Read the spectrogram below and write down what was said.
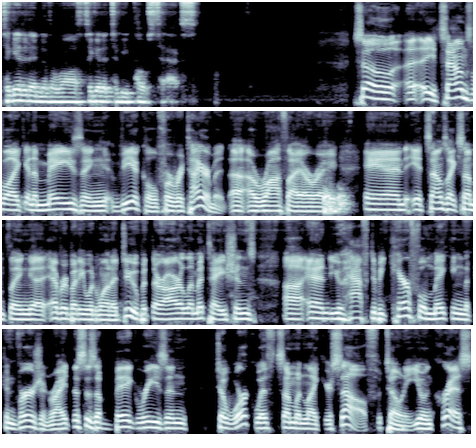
to get it into the Roth to get it to be post tax. So uh, it sounds like an amazing vehicle for retirement, uh, a Roth IRA, and it sounds like something uh, everybody would want to do. But there are limitations, uh, and you have to be careful making the conversion. Right, this is a big reason to work with someone like yourself, Tony. You and Chris,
